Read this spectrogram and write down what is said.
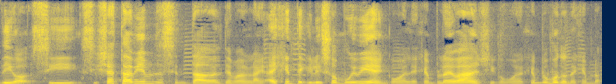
digo, si, si ya está bien sentado el tema online, hay gente que lo hizo muy bien, como el ejemplo de Banshee, como el ejemplo, un montón de ejemplos.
